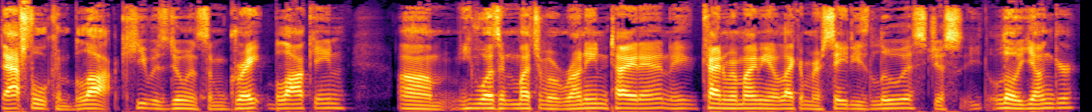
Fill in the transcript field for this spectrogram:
That fool can block. He was doing some great blocking. Um, he wasn't much of a running tight end. He kind of reminded me of like a Marcedes Lewis, just a little younger.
